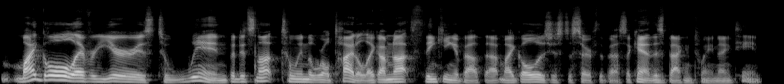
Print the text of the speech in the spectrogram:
my goal every year is to win, but it's not to win the world title. Like I'm not thinking about that. My goal is just to surf the best I can. This is back in 2019.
